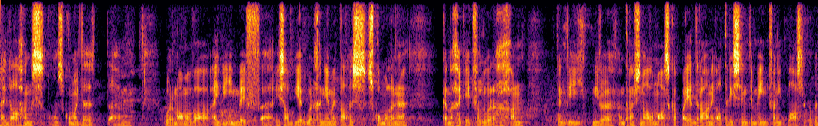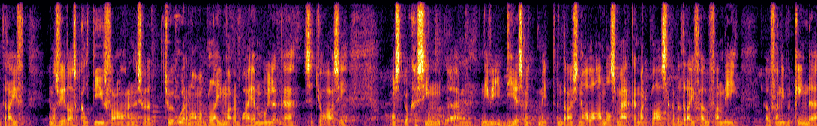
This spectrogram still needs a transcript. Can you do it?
uitdagings. Ons kom uit 'n ehm um, oorname waar AB InBev uh, eh, SAB oorgeneem het. Daar is skommelinge. Kundigheid het verlore gegaan. Ek dink die nuwe internasionale maatskappye dra nie altyd die sentiment van die plaaslike bedryf en ons weet daar's kultuurveranderinge. So dat so oorname bly maar 'n baie moeilike situasie. Ons het ook gesien ehm um, nuwe idees met met internasionale handelsmerke, maar die plaaslike bedryf hou van die hou van die bekende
